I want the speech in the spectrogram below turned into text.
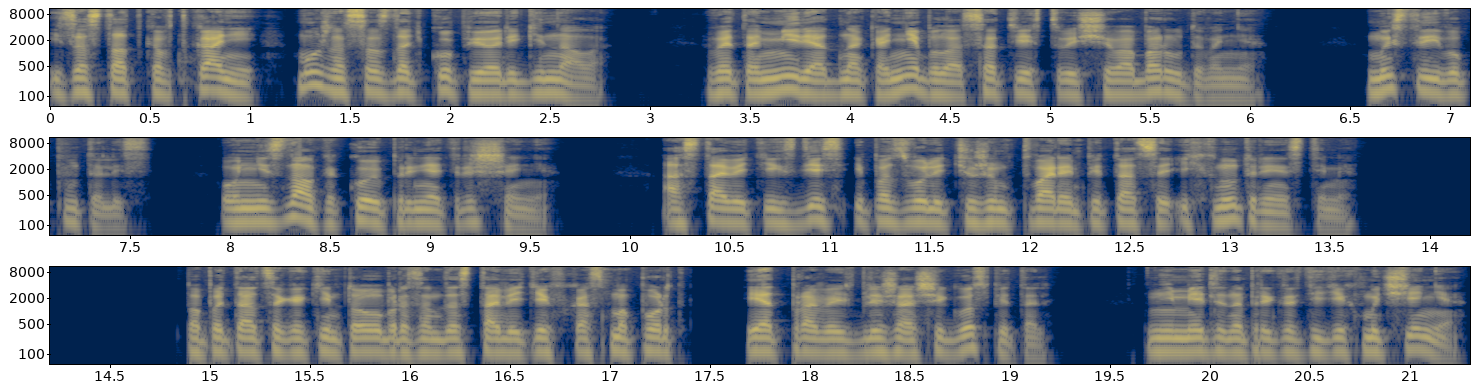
Из остатков тканей можно создать копию оригинала. В этом мире, однако, не было соответствующего оборудования. Мысли его путались. Он не знал, какое принять решение. Оставить их здесь и позволить чужим тварям питаться их внутренностями? Попытаться каким-то образом доставить их в космопорт и отправить в ближайший госпиталь? Немедленно прекратить их мучения?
